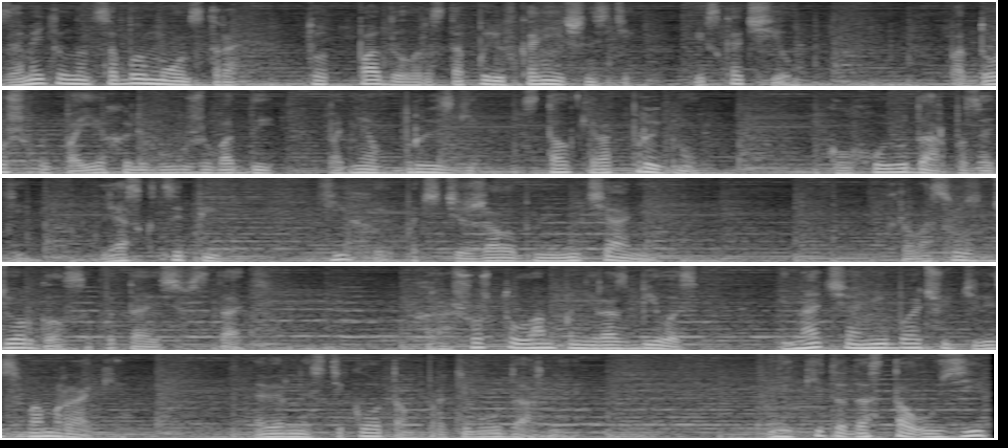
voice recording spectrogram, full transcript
заметил над собой монстра. Тот падал, растопырив конечности, и вскочил. Подошвы поехали в лужи воды, подняв брызги. Сталкер отпрыгнул. Глухой удар позади. Лязг цепи. Тихое, почти жалобное мычание. Кровосос дергался, пытаясь встать. Хорошо, что лампа не разбилась, иначе они бы очутились во мраке. Наверное, стекло там противоударное. Никита достал УЗИ,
